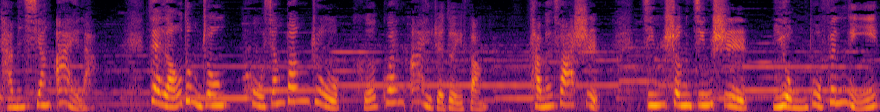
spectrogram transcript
他们相爱了，在劳动中互相帮助和关爱着对方。他们发誓，今生今世永不分离。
